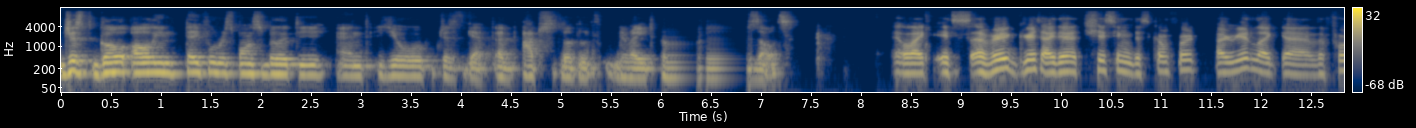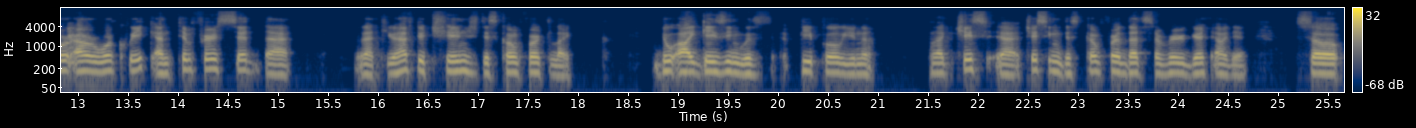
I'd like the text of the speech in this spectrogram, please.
Just go all in, take full responsibility, and you'll just get an absolutely great results like it's a very great idea chasing discomfort i read like uh, the four hour work week and tim ferriss said that that you have to change discomfort like do eye gazing with people you know like chase uh, chasing discomfort that's a very great idea so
